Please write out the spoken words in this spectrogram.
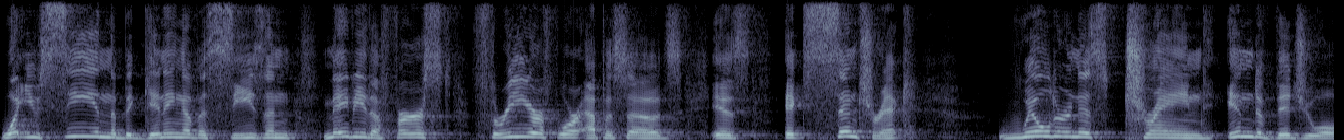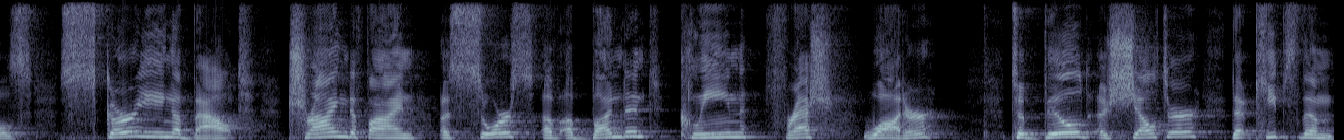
What you see in the beginning of a season, maybe the first three or four episodes, is eccentric, wilderness trained individuals scurrying about, trying to find a source of abundant, clean, fresh water, to build a shelter that keeps them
